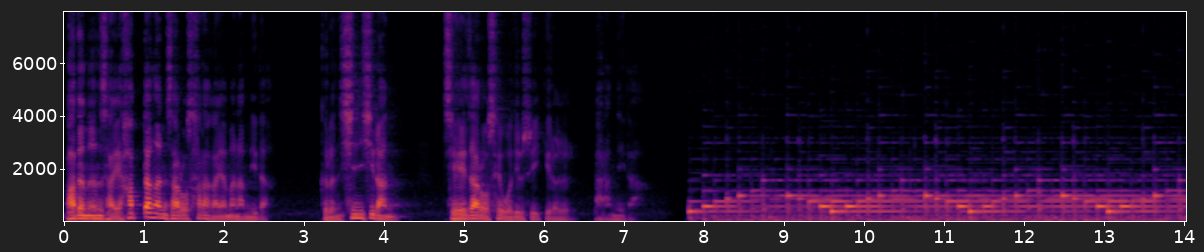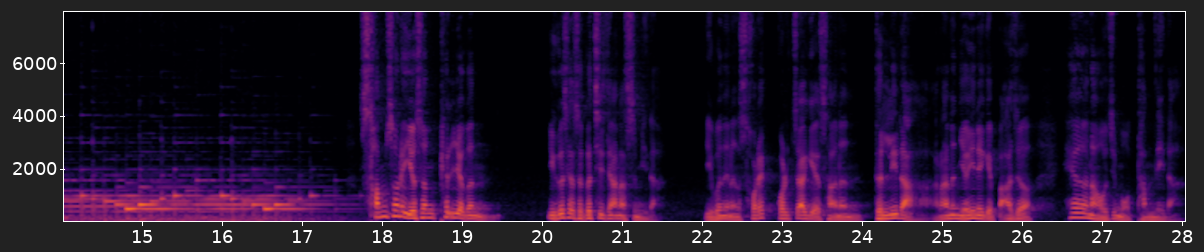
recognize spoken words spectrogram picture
받은 은사에 합당한 자로 살아가야만 합니다. 그런 신실한 제자로 세워질 수 있기를 바랍니다. 삼손의 여성 편력은 이것에서 그치지 않았습니다. 이번에는 소렉 골짜기에 사는 들리라라는 여인에게 빠져 헤어나오지 못합니다.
